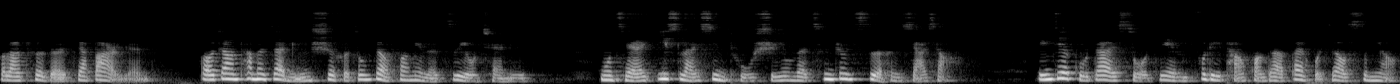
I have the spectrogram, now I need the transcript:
赫拉特的加巴尔人保障他们在民事和宗教方面的自由权利。目前，伊斯兰信徒使用的清真寺很狭小，临界古代所建富丽堂皇的拜火教寺庙，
